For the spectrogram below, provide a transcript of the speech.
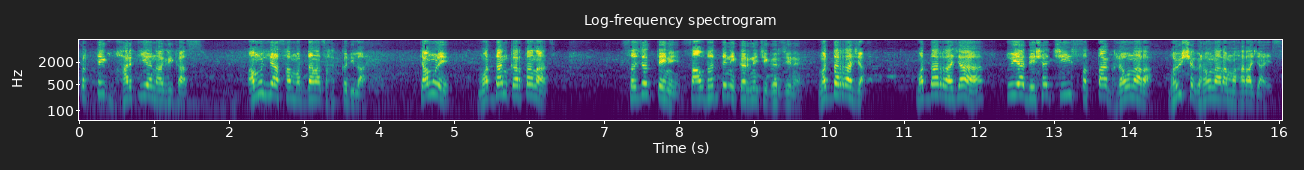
प्रत्येक भारतीय नागरिकास अमूल्य असा मतदानाचा हक्क दिला आहे. त्यामुळे मतदान करतानाच सजगतेने सावधानतेने करण्याची गरजेने आहे मतदार राजा मतदार राजा तू या देशाची सत्ता घडवणारा भविष्य घडवणारा महाराजा आहेस.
